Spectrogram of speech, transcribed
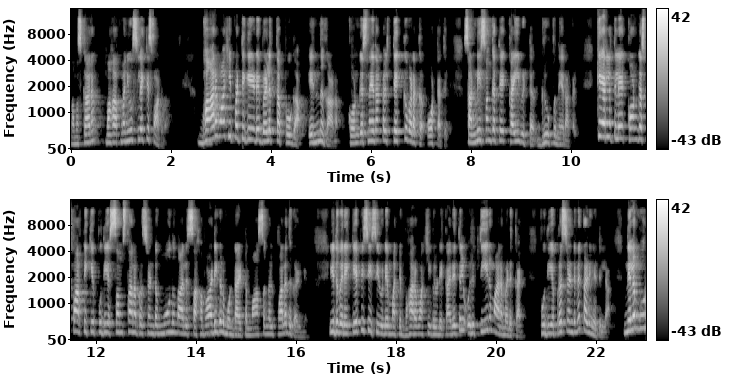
നമസ്കാരം. മഹാത്മ ന്യൂസിലേക്ക് സ്വാഗതം. ഭാരവാഹി പട്ടികയുടെ വെളുത്ത പുക എന്ന് കാണും. കോൺഗ്രസ് നേതാക്കൾ തെക്ക് വടക്ക് ഓട്ടത്തിൽ. സണ്ണി സംഘത്തെ കൈവിട്ട് ഗ്രൂപ്പ് നേതാക്കൾ. കേരളത്തിലെ കോൺഗ്രസ് പാർട്ടിക്ക് പുതിയ സംസ്ഥാന പ്രസിഡന്റും മൂന്ന് നാല് സഹപാഠികളും ഉണ്ടായിട്ട് മാസങ്ങൾ പലത് കഴിഞ്ഞു. ഇതുവരെ കെ പി സി സിയുടെ മറ്റ് ഭാരവാഹികളുടെ കാര്യത്തിൽ ഒരു തീരുമാനമെടുക്കാൻ പുതിയ പ്രസിഡന്റിന് കഴിഞ്ഞിട്ടില്ല. നിലമ്പൂർ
